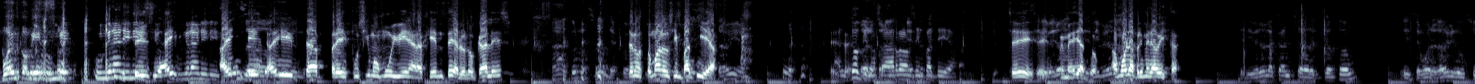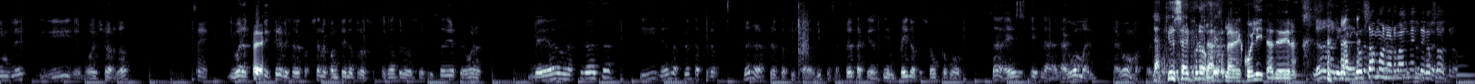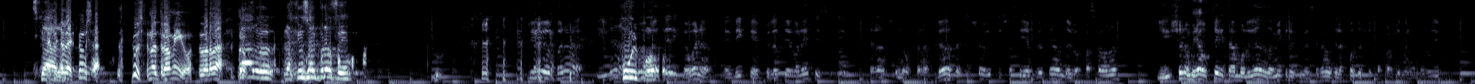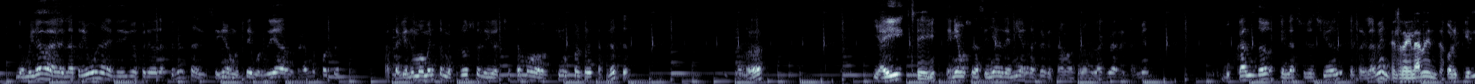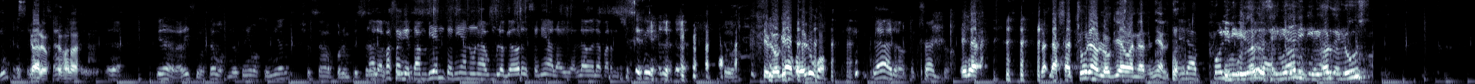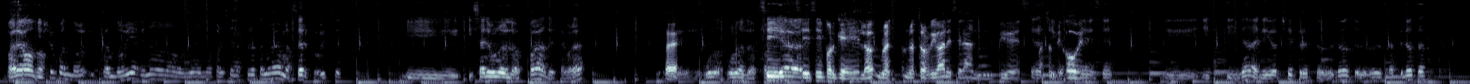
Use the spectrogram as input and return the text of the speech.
Buen comienzo. Un, un gran inicio, sí, ahí- un gran inicio. ahí, sí, ahí predispusimos muy bien a la gente, a los locales. Ah, con razón después. Ya nos tomaron simpatía. Sabía. Al toque Bueno, nos agarraron entonces- simpatía. Sí, Se sí, liberó- inmediato. se liberó- Amor a primera vista. Se liberó la cancha del frontón y dice, bueno, larguen un single y voy yo, ¿no? Sí. Y bueno, creo, Sí. que, creo que ya lo, ya lo conté en otros, en otros episodios, pero bueno, me dan unas pelotas y me dan unas pelotas, pero no eran las pelotas usadas, ¿viste? Esas pelotas que no tienen pelo, que son como, nada, es, es la, la goma, la goma. Las que usa el profe. la de escuelita te dieron. No, ni Las la- que usamos no, normalmente no, nosotros. Claro, La que usa, la que usa nuestro amigo, es verdad. claro, las que usa el profe. Le digo, pará, y nada, Pulpo. dije, bueno, eh, dije, peloteo con esto y eh, estarán yendo a buscar una pelota, que yo, viste, y yo seguía peloteando y pasaba, ¿no? Y yo lo miraba a usted que estaban boludeando también, creo que sacándose la foto, yo esta parte me la perdí. Lo miraba en la tribuna y le digo, pero las pelotas, y seguían ustedes boludeando, sacando fotos, hasta que en un momento me cruzo y le digo, che, estamos, ¿quieren jugar con estas pelotas? ¿Te acordás? Y ahí Sí. teníamos una señal de mierda, creo que estábamos con los Blackberry también, buscando en la asociación el reglamento. El reglamento. Porque nunca nos Claro, es Era, era rarísimo, estábamos- no teníamos señal, yo estaba por empezar. No, lo que pasa es que también tenían una- un bloqueador de señal ahí al lado de la parrilla. Se bloqueaba por el humo. Claro, exacto. Era, la, las achuras bloqueaban la señal. Era Inhibidor de señal, inhibidor de luz. Pará, Todo. y yo cuando, cuando veía que no, no, no aparecían las pelotas nuevas, me acerco, ¿viste? Y, y sale uno de los padres, ¿te acordás? Eh, uno, uno de los Sí, sí, sí, porque lo- nuestros rivales eran pibes Eran bastante chicos, jóvenes. sí, sí. Y, y, y nada, le digo, che, pero esto pelota, estas pelotas.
